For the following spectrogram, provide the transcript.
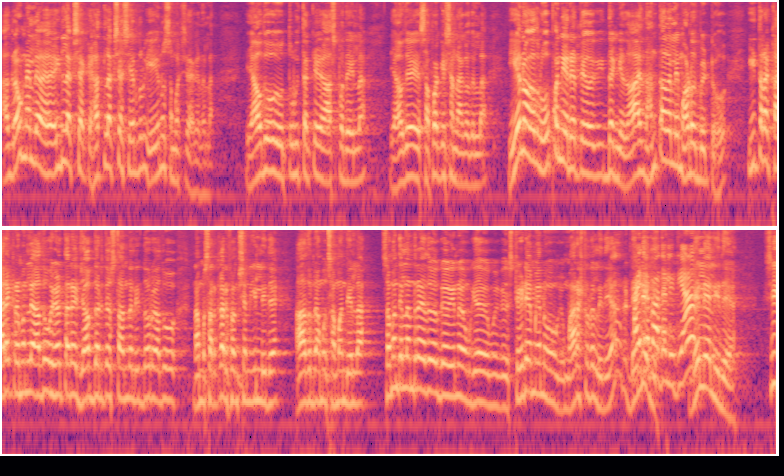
ಆ ಗ್ರೌಂಡ್ನಲ್ಲಿ ಐದು ಲಕ್ಷಕ್ಕೆ ಹತ್ತು ಲಕ್ಷ ಸೇರಿದ್ರು ಏನೂ ಸಮಸ್ಯೆ ಆಗೋದಿಲ್ಲ. ಯಾವುದೂ ತುಳಿತಕ್ಕೆ ಆಸ್ಪದ ಇಲ್ಲ, ಯಾವುದೇ ಸಫಾಕೇಶನ್ ಆಗೋದಿಲ್ಲ. ಏನೂ ಆಗೋದಿಲ್ಲ. ಓಪನ್ ಏರಿಯಾ ಇದ್ದಂಗೆ ಅದು. ಆ ಹಂತದಲ್ಲಿ ಮಾಡೋದು ಬಿಟ್ಟು ಈ ಥರ ಕಾರ್ಯಕ್ರಮದಲ್ಲಿ ಅದು ಹೇಳ್ತಾರೆ ಜವಾಬ್ದಾರಿತ ಸ್ಥಾನದಲ್ಲಿ ಇದ್ದವರು ಅದು ನಮ್ಮ ಸರ್ಕಾರಿ ಫಂಕ್ಷನ್ ಇಲ್ಲಿದೆ ಆದರೂ ನಮಗೆ ಸಂಬಂಧ ಇಲ್ಲ. ಸಂಬಂಧ ಇಲ್ಲ ಅಂದರೆ ಅದು ಏನು ಸ್ಟೇಡಿಯಂ ಏನು ಮಹಾರಾಷ್ಟ್ರದಲ್ಲಿದೆಯಾ? ಇದೆಯಾ ಡೆಲ್ಲಿಯಲ್ಲಿ ಇದೆಯಾ? ಡೆಲ್ಲಿಯಲ್ಲಿ ಇದೆ ಸಿ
